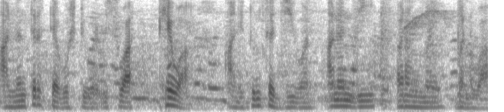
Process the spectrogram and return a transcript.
आणि नंतरच त्या गोष्टीवर विश्वास ठेवा आणि तुमचं जीवन आनंदी रंगमय बनवा.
